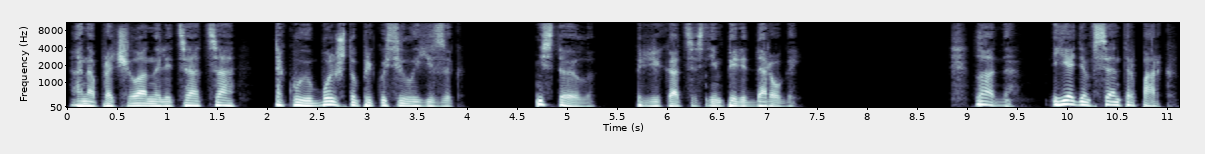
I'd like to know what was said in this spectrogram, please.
Она прочла на лице отца такую боль, что прикусила язык. Не стоило пререкаться с ним перед дорогой. «Ладно, едем в Центр-парк.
